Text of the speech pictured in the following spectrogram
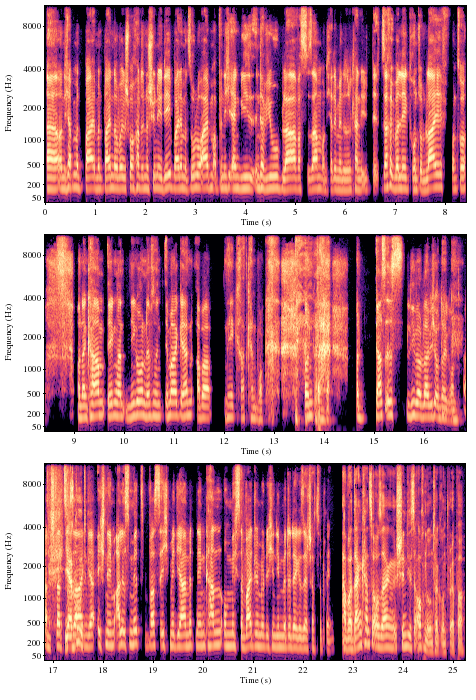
Äh, und ich habe mit, be mit beiden darüber gesprochen, hatte eine schöne Idee, beide mit Soloalben, ob wir nicht irgendwie Interview, bla, was zusammen. Und ich hatte mir so eine kleine Sache überlegt, rund um Live und so. Und dann kam irgendwann, Nico, nimmst du immer gern, aber nee, gerade keinen Bock. und, und das ist, lieber bleibe ich Untergrund, anstatt zu Ja, gut. sagen, ja, ich nehme alles mit, was ich medial mitnehmen kann, um mich so weit wie möglich in die Mitte der Gesellschaft zu bringen. Aber dann kannst du auch sagen, Shindy ist auch ein Untergrundrapper.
